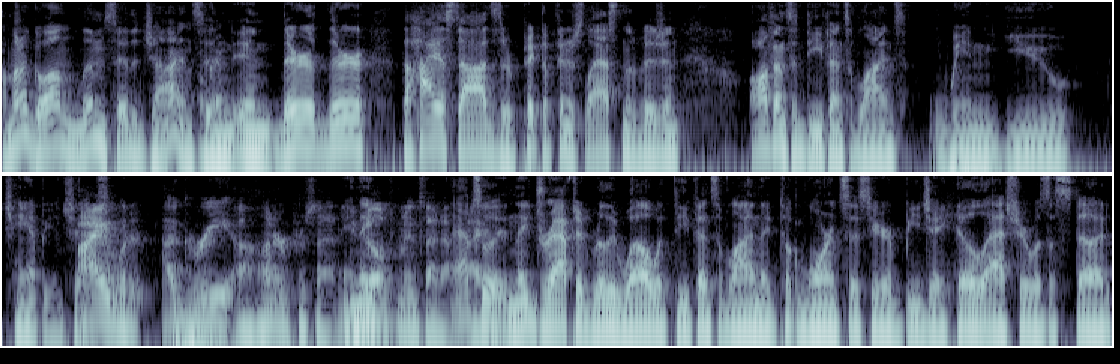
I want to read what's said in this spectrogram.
I'm gonna go out on limb and say the Giants, and and they're they're the highest odds. They're picked to finish last in the division. Offense and defensive lines win you championships. I would agree hundred percent. You they- build from inside out. Absolutely, and they drafted really well with defensive line. They took Lawrence this year. B.J. Hill last year was a stud.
